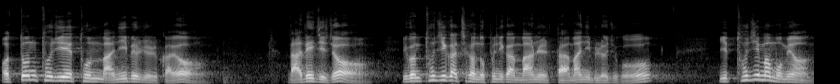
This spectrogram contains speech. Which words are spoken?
어떤 토지에 돈 많이 빌려줄까요? 나대지죠. 이건 토지 가치가 높으니까 많을 따 많이 빌려주고 이 토지만 보면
